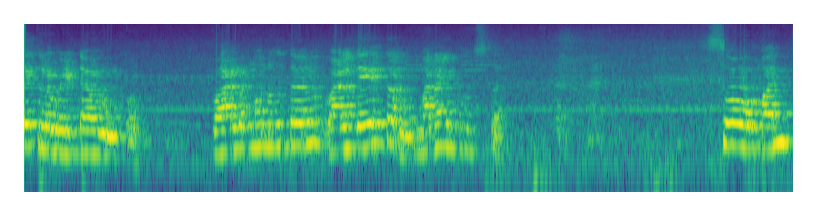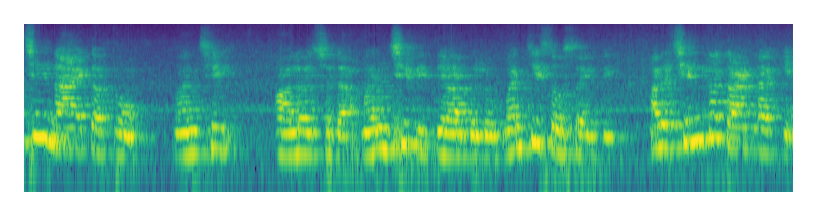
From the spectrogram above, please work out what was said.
చేతిలో పెట్టాము అనుకో. వాళ్ళు మునుగుతారు వాళ్ళు తేలుతారు మనల్ని ముంచుతారు. సో మంచి నాయకత్వం మంచి ఆలోచన మంచి విద్యార్థులు మంచి సొసైటీ. మన చిన్న తాండాకి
